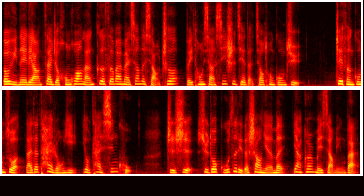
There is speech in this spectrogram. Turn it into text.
都以那辆载着红黄蓝各色外卖箱的小车为通向新世界的交通工具。这份工作来得太容易又太辛苦，只是许多骨子里的少年们压根儿没想明白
